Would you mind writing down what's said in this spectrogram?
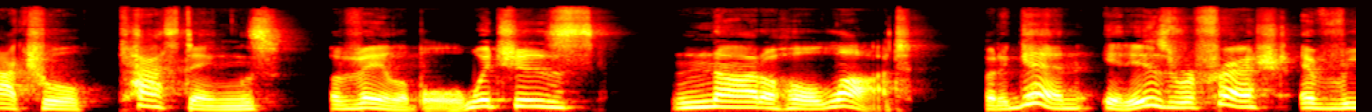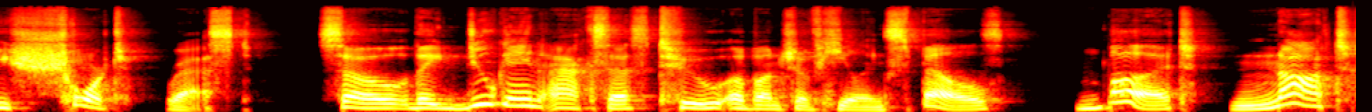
actual castings available, which is not a whole lot. But again, it is refreshed every short rest. So they do gain access to a bunch of healing spells, but not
